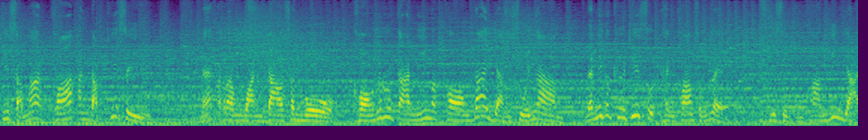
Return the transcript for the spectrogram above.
ที่สามารถคว้าอันดับที่ 4 และรางวัลดาวซันโบของฤดูกาลนี้มาครองได้อย่างสวยงาม และนี่ก็คือที่สุดแห่งความสำเร็จ ที่สุดแห่งความยิ่งใหญ่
